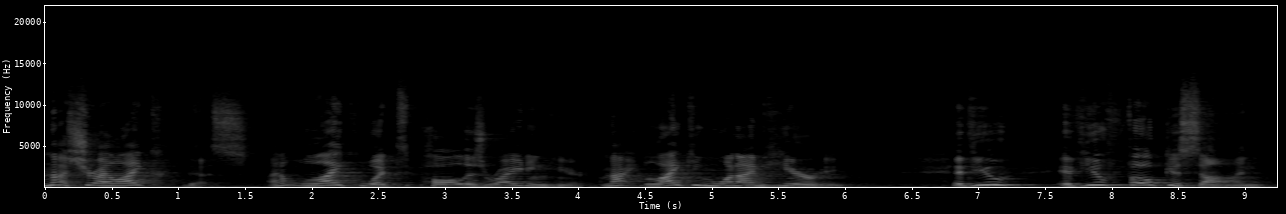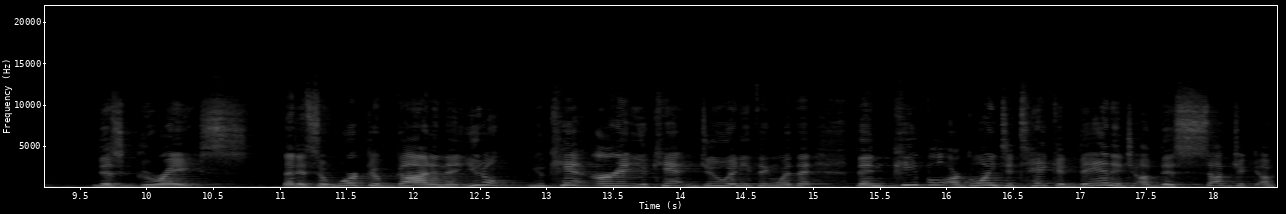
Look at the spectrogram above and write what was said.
I'm not sure I like this. I don't like what Paul is writing here. I'm not liking what I'm hearing. If you if you focus on this grace, that it's a work of God and that you don't you can't earn it, you can't do anything with it, then people are going to take advantage of this subject of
